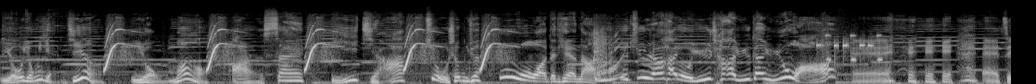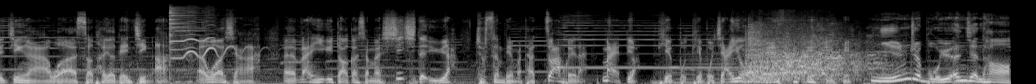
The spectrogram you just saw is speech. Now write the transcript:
游泳眼镜、泳帽、耳塞、鼻夹、救生圈，我的天哪，居然还有鱼叉、鱼竿、渔网！哎嘿嘿嘿，哎，最近啊，我手头有点紧啊，哎，我想啊，呃，万一遇到个什么稀奇的鱼啊，就顺便把它抓回来卖掉，贴补贴补家用。哎、嘿嘿您这捕鱼 N 件套，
